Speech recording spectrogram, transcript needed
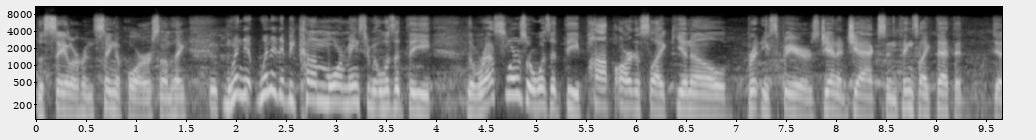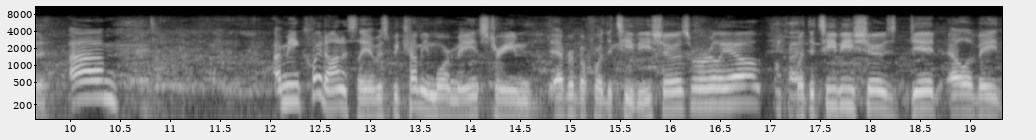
the sailor in Singapore or something. when did when did it become more mainstream? Was it the the wrestlers or was it the pop artists like you know Britney Spears, Janet Jackson, things like that that did it? Um, I mean, quite honestly, it was becoming more mainstream ever before the TV shows were really out. Okay. But the TV shows did elevate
